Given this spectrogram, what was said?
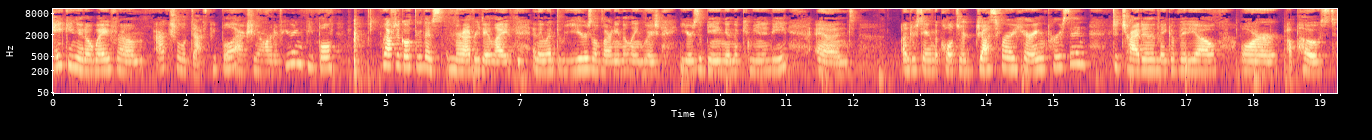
taking it away from actual deaf people, actually hard of hearing people who have to go through this in their everyday life. And they went through years of learning the language, years of being in the community and understanding the culture just for a hearing person to try to make a video or a post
